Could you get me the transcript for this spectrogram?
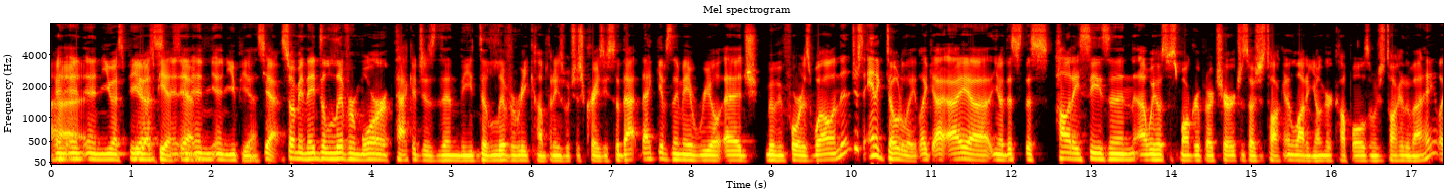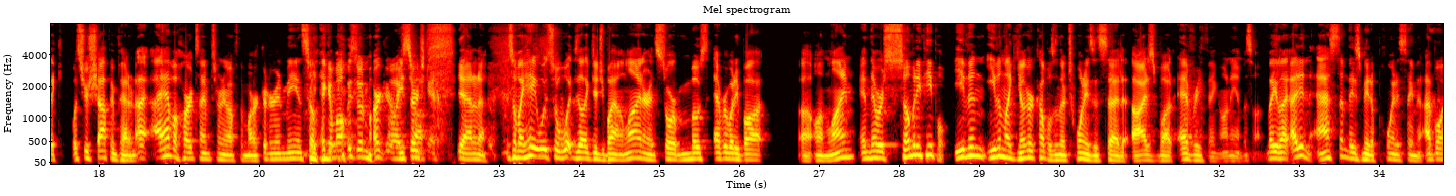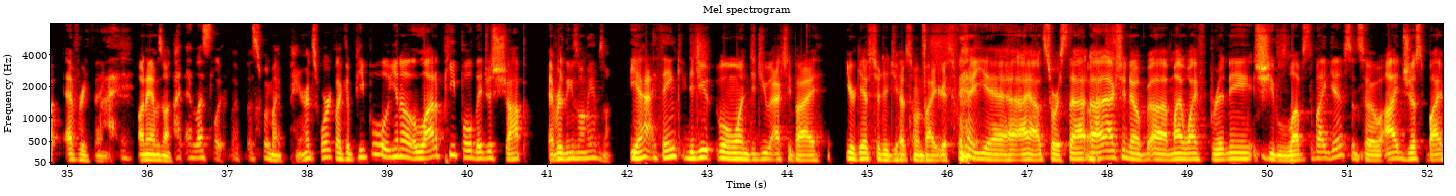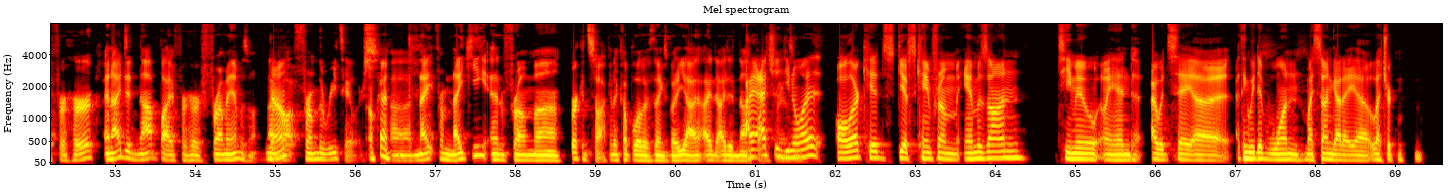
Uh, and, and, and USPS, USPS, and, yeah. and, and UPS, yeah. So I mean, they deliver more packages than the delivery companies, which is crazy. So that that gives them a real edge moving forward as well. And then just anecdotally, like I, I uh, you know, this this holiday season, uh, we host a small group at our church, and so I was just talking to a lot of younger couples, and we're just talking about, hey, like, what's your shopping pattern? I, I have a hard time turning off the marketer in me, and so like I'm always doing market research. talking. Yeah, I don't know. So I'm like, hey, what- so what? Like, did you buy online or in store? Most everybody bought uh, online, and there were so many people, even even like younger couples in their 20s, that said, "I just bought everything on Amazon." Like, like I didn't ask them; they just made a point of saying that I bought everything on Amazon. I, and that's like that's where my parents work. Like the people, you know, a lot of people they just shop. Everything's on Amazon. Yeah, I think. Did you? Well, one, did you actually buy your gifts, or did you have someone buy your gifts for you? yeah, I outsourced that. Uh, actually, no. Uh, my wife Brittany, she loves to buy gifts, and so I just buy for her. And I did not buy for her from Amazon. I No? bought from the retailers. Okay. uh, night from Nike and from uh, Birkenstock and a couple other things. But yeah, I, I did not. I actually, you know what? All our kids' gifts came from Amazon, Temu, and I would say, uh, I think we did one. My son got a uh, electric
